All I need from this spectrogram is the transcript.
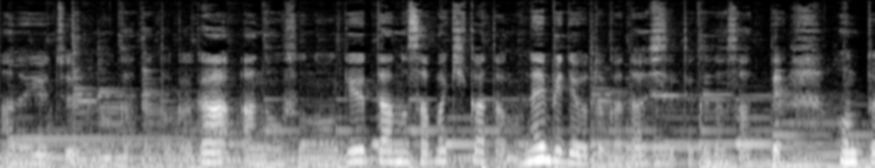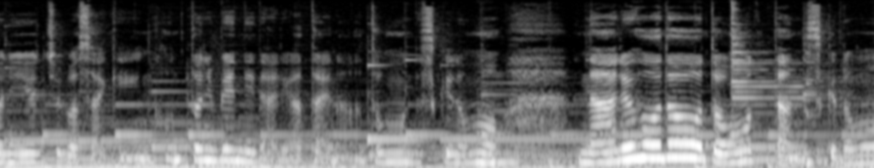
あの YouTube の方とかがあのその牛タンのさばき方のねビデオとか出しててくださって本当に YouTube は最近本当に便利でありがたいなと思うんですけどもなるほどと思ったんですけども、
